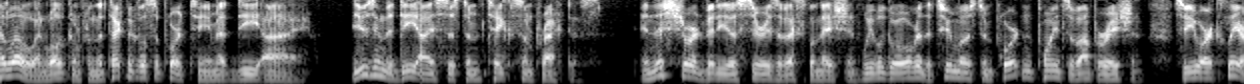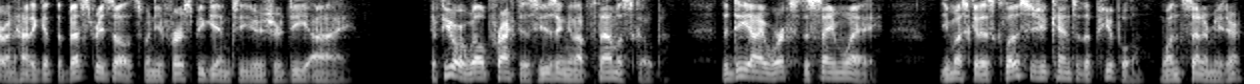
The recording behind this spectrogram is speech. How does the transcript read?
Hello and welcome from the technical support team at D-EYE. Using the D-EYE system takes some practice. In this short video series of explanation, we will go over the two most important points of operation so you are clear on how to get the best results when you first begin to use your D-EYE. If you are well practiced using an ophthalmoscope, the D-EYE works the same way. You must get as close as you can to the pupil, one centimeter,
